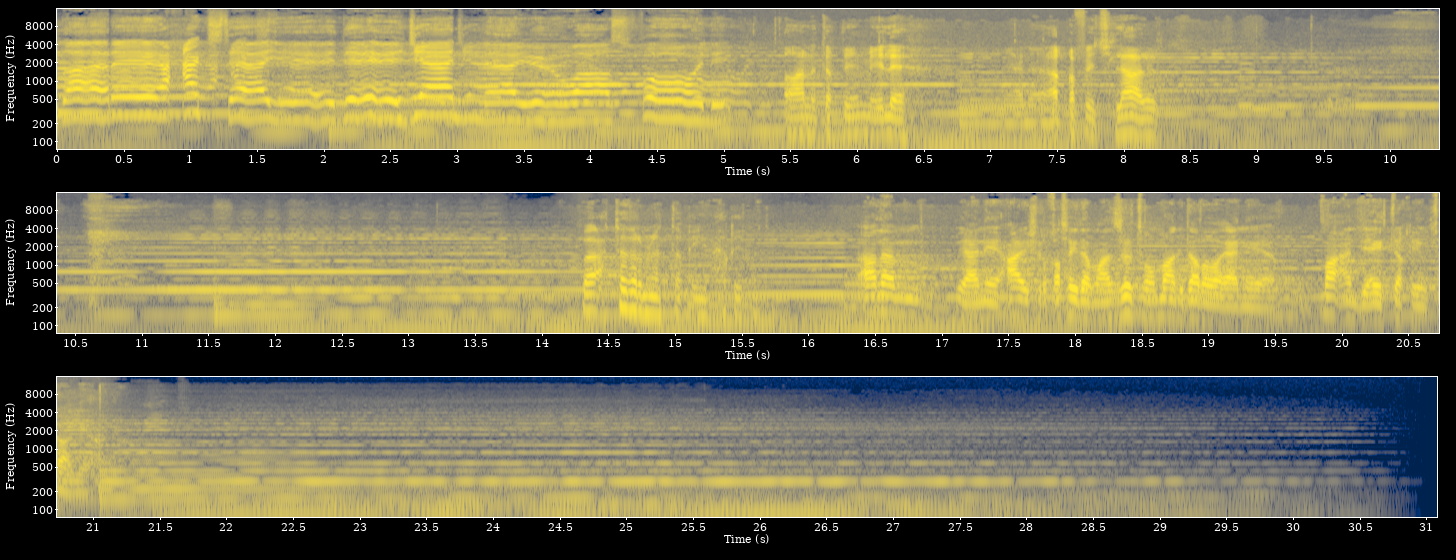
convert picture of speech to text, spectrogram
ضريحك سيدي جنه يوصفولي أنا تقييمي إليه يعني أقف إجلال. فأعتذر من التقييم حقيقة. أنا م- يعني عايش القصيدة ما زلت وما أقدر يعني ما عندي أي تقييم ثاني يعني.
